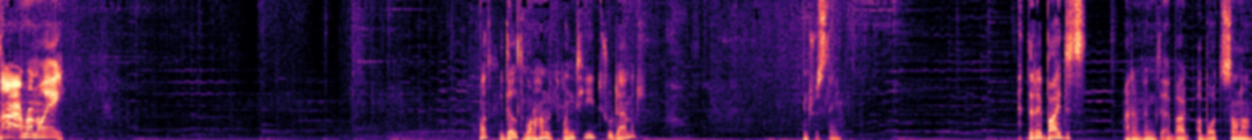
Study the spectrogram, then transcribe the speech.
Ah, run away! What? He dealt 120 true damage? Interesting. Did I buy this? I don't think I bought, I bought Sona.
